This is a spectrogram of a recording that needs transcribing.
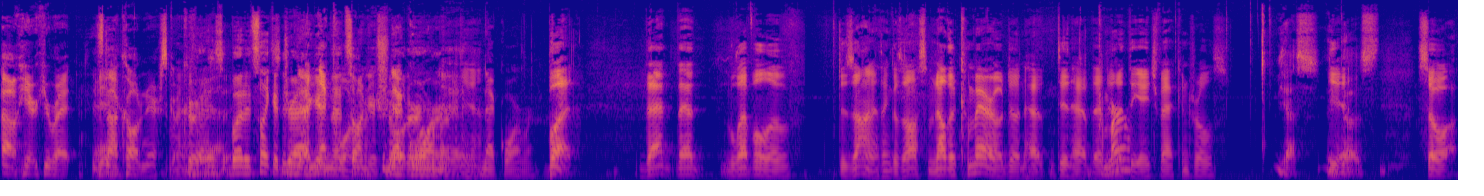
Oh, here you're right. It's not called an air scarf. but- Correct, is but it's like a neck dragon that's warmer. on your shoulder, neck shoulder. warmer. Yeah, yeah. Neck warmer. But that that level of design, I think, is awesome. Now the Camaro did have did have that, Camaro? didn't it? The HVAC controls. Yes, it Yeah. does. So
